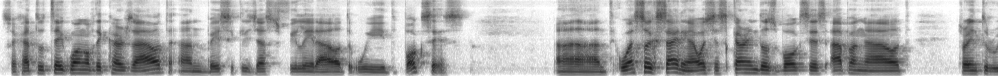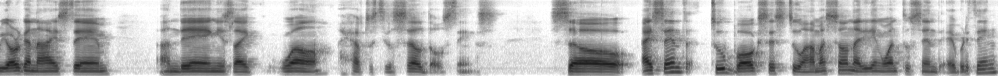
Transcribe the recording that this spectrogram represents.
So I had to take one of the cars out and basically just fill it out with boxes. And it was so exciting. I was just carrying those boxes up and out, trying to reorganize them and then it's like well i have to still sell those things so i sent two boxes to amazon i didn't want to send everything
